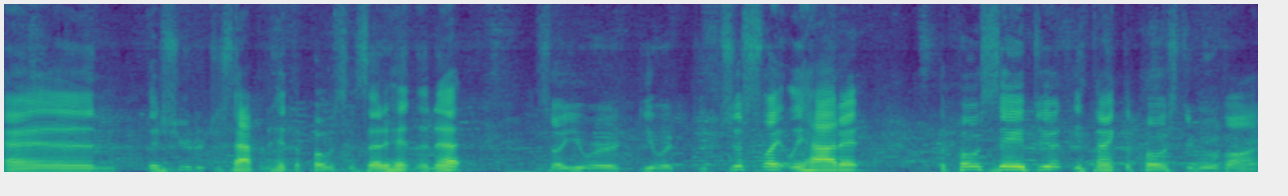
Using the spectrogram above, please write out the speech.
and the shooter just happened to hit the post instead of hitting the net. So you were you were you just slightly had it. The post saved you. You thank the post. You move on.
